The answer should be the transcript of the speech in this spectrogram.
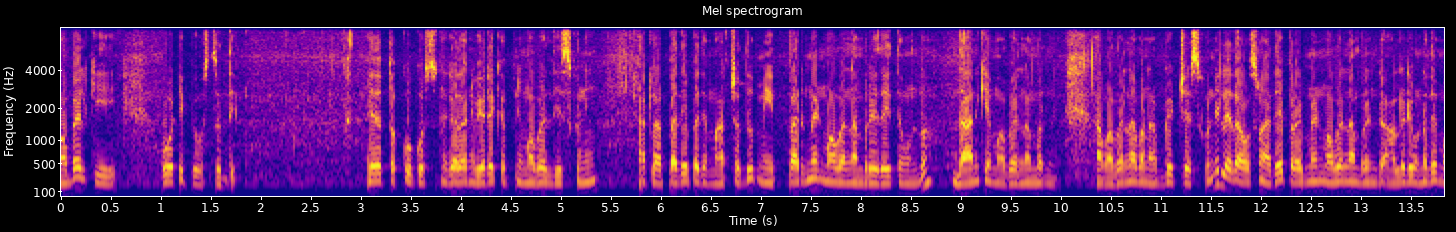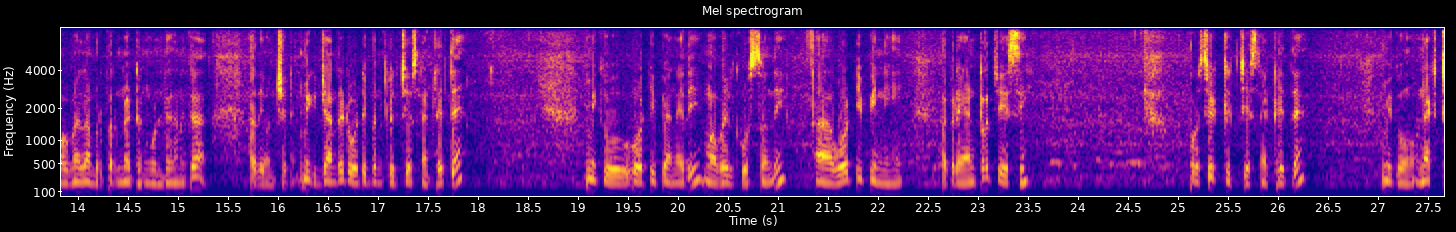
మొబైల్కి ఓటీపీ వస్తుంది. ఏదో తక్కువకి వస్తుంది కదా అని వేరే కంపెనీ మొబైల్ తీసుకుని అట్లా పదే పదే మార్చొద్దు. మీ పర్మనెంట్ మొబైల్ నెంబర్ ఏదైతే ఉందో దానికే మొబైల్ నెంబర్ని ఆ మొబైల్ నెంబర్ని అప్డేట్ చేసుకోండి. లేదా అవసరం అదే పర్మనెంట్ మొబైల్ నెంబర్ అంటే ఆల్రెడీ ఉన్నదే మొబైల్ నెంబర్ పర్మనెంట్ అనుకుంటే కనుక అదే ఉంచండి. మీకు జనరేట్ ఓటీపీని క్లిక్ చేసినట్లయితే మీకు ఓటీపీ అనేది మొబైల్కి వస్తుంది. ఆ ఓటీపీని అక్కడ ఎంటర్ చేసి ప్రొసీడ్ క్లిక్ చేసినట్లయితే మీకు నెక్స్ట్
